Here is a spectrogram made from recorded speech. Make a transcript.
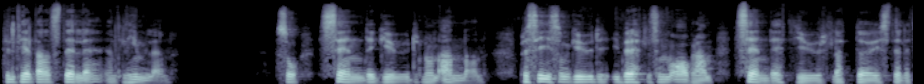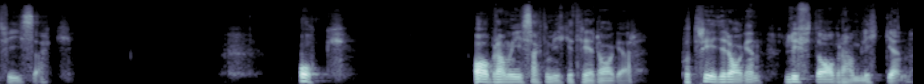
till ett helt annat ställe än till himlen, så sänder Gud någon annan. Precis som Gud i berättelsen om Abraham sände ett djur till att dö istället för Isak. Och Abraham och Isak de gick i tre dagar. På tredje dagen lyfte Abraham blicken.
